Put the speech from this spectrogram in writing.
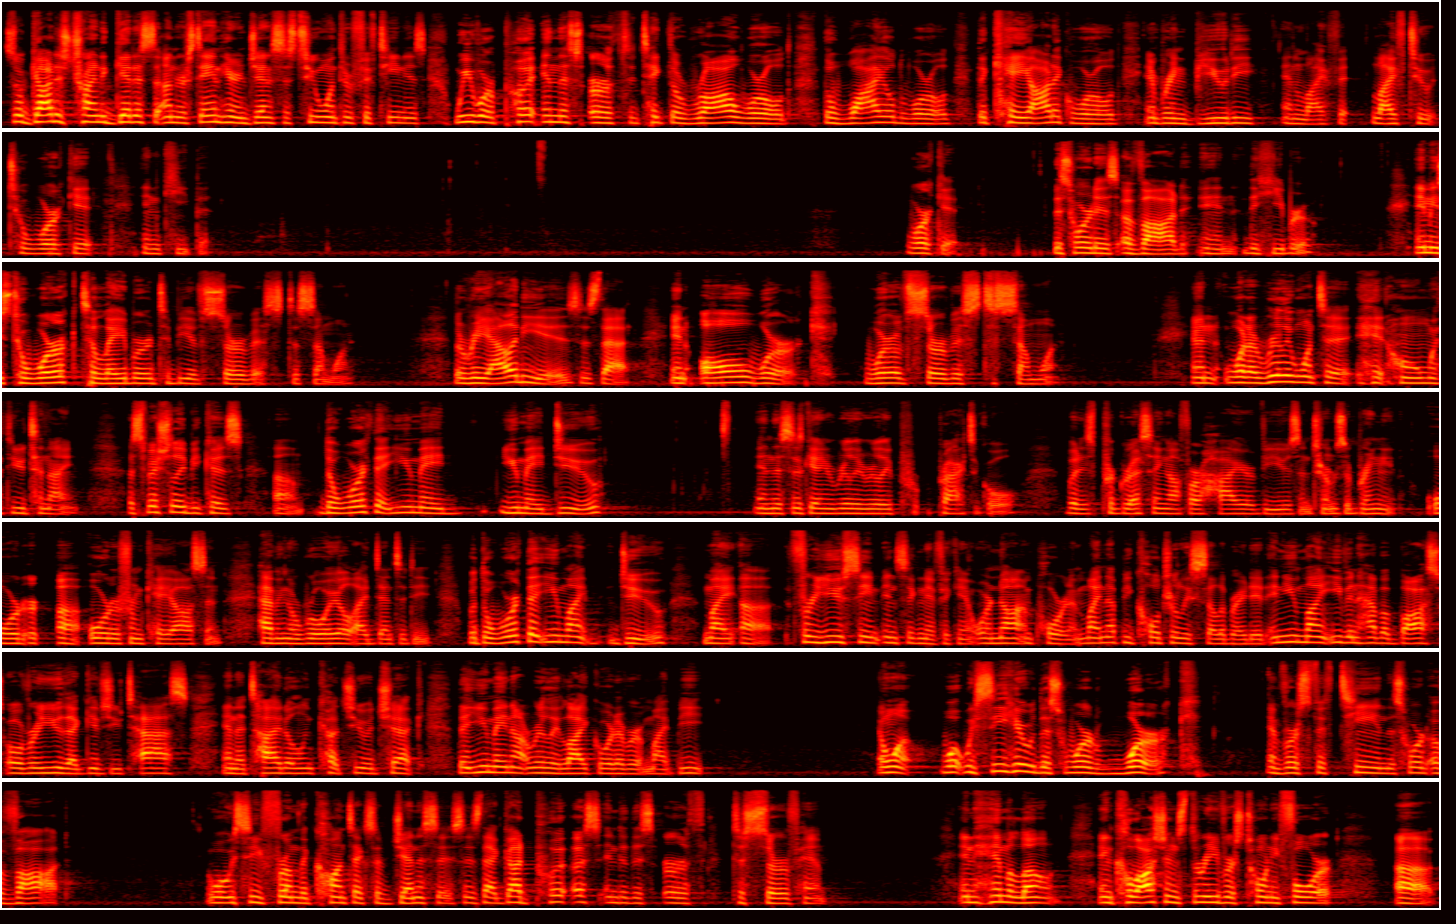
So, God is trying to get us to understand here in Genesis 2 1 through 15 is we were put in this earth to take the raw world, the wild world, the chaotic world, and bring beauty and life, it, life to it, to work it and keep it. Work it. This word is avad in the Hebrew. It means to work, to labor, to be of service to someone. The reality is, is that in all work, we're of service to someone. And what I really want to hit home with you tonight, especially because um, the work that you may, you may do, and this is getting really, really pr- practical, but is progressing off our higher views in terms of bringing order, uh, order from chaos and having a royal identity. But the work that you might do might, uh, for you, seem insignificant or not important, might not be culturally celebrated. And you might even have a boss over you that gives you tasks and a title and cuts you a check that you may not really like or whatever it might be. And what, what we see here with this word work in verse 15, this word avad, what we see from the context of Genesis is that God put us into this earth to serve Him, in Him alone. In Colossians 3, verse 24, uh,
